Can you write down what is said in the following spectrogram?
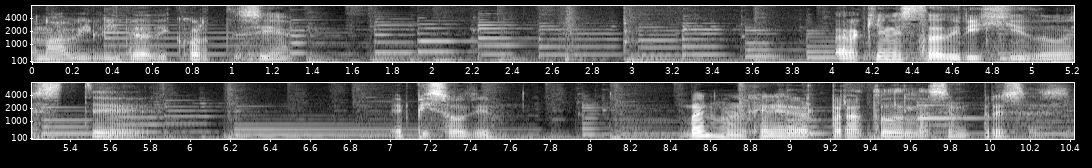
amabilidad y cortesía. ¿Para quién está dirigido este episodio? Bueno, en general para todas las empresas,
